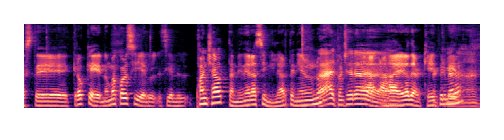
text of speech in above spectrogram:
este, creo que no me acuerdo si el, si el Punch Out también era similar. Tenían uno. Ah, el Punch era... Ajá, era de arcade, arcade, primero. ajá.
